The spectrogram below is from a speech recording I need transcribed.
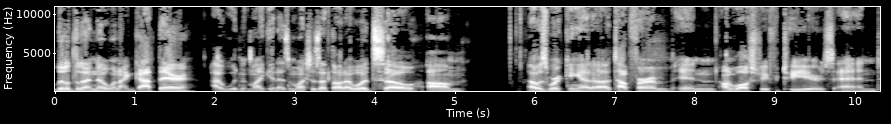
Little did I know when I got there, I wouldn't like it as much as I thought I would. So um, I was working at a top firm in on Wall Street for two years, and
